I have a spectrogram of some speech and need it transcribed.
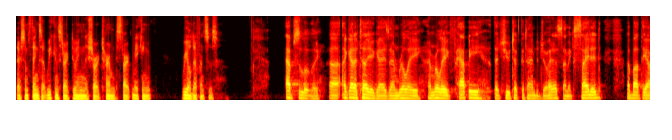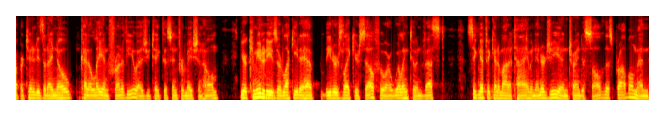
There's some things that we can start doing in the short term to start making real differences. Absolutely. Uh, I got to tell you guys, I'm really, I'm really happy that you took the time to join us. I'm excited about the opportunities that I know kind of lay in front of you as you take this information home. Your communities are lucky to have leaders like yourself who are willing to invest significant amount of time and energy in trying to solve this problem. And,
